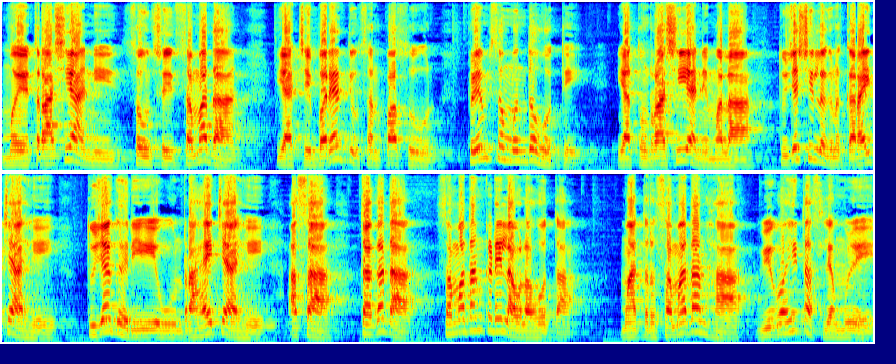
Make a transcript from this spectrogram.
मयत राशी आणि संशयित समाधान याचे बऱ्याच दिवसांपासून प्रेमसंबंध होते. यातून राशी याने मला तुझ्याशी लग्न करायचे आहे तुझ्या घरी येऊन राहायचे आहे असा तगादा समाधानकडे लावला होता. मात्र समाधान हा विवाहित असल्यामुळे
